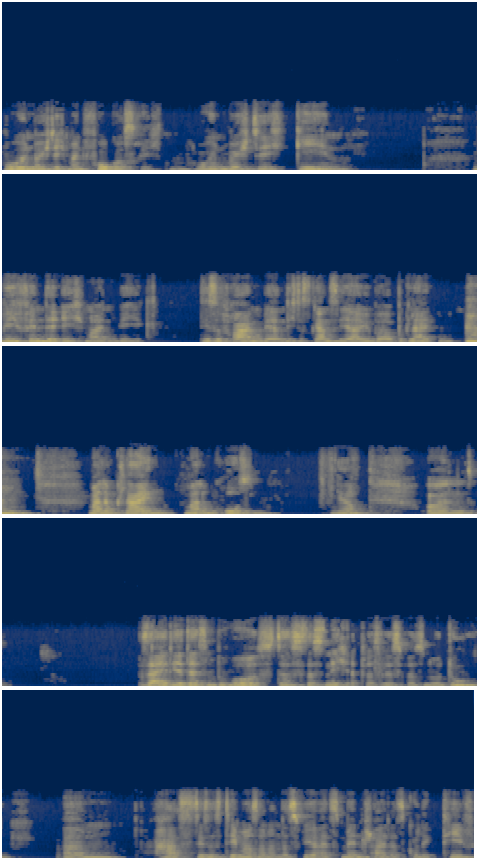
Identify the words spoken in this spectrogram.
Wohin möchte ich meinen Fokus richten? Wohin möchte ich gehen? Wie finde ich meinen Weg? Diese Fragen werden dich das ganze Jahr über begleiten. mal im Kleinen, mal im Großen. Ja. Und sei dir dessen bewusst, dass das nicht etwas ist, was nur du ähm, hast, dieses Thema, sondern dass wir als Menschheit, als Kollektiv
